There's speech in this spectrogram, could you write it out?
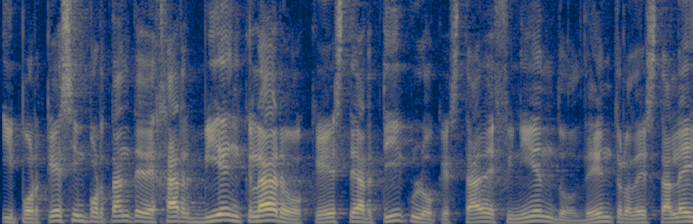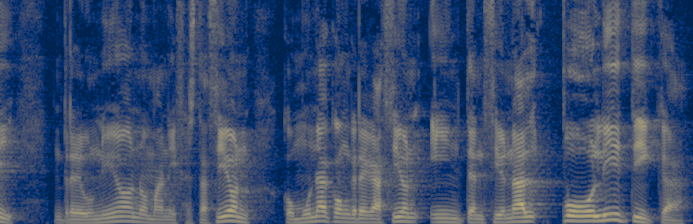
¿Y por qué es importante dejar bien claro que este artículo que está definiendo dentro de esta ley reunión o manifestación como una congregación intencional política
